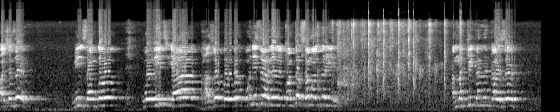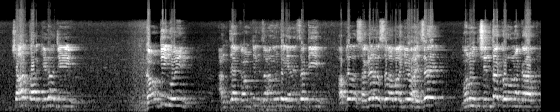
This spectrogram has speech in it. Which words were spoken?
अशा साहेब मी सांगतो कोणीच या भाजप बरोबर कोणीच राहिलेलं नाही, कोणताच समाज नाही आणि नक्की कल्याण काळे साहेब? चार तारखेला जी काउंटिंग होईल आणि त्या काउंटिंगचा आनंद घेण्यासाठी आपल्याला सगळ्याला सहभागी व्हायचंय. म्हणून चिंता करू नका.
